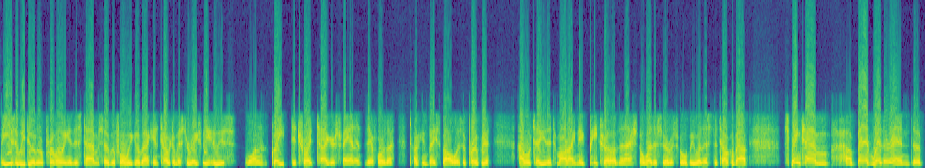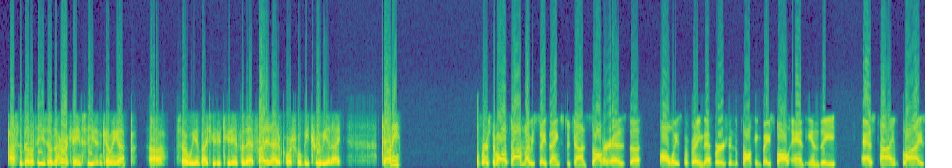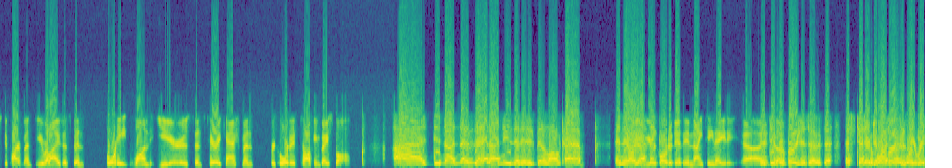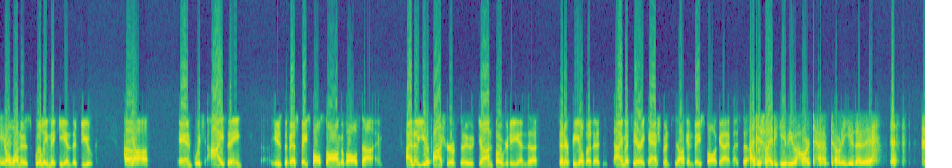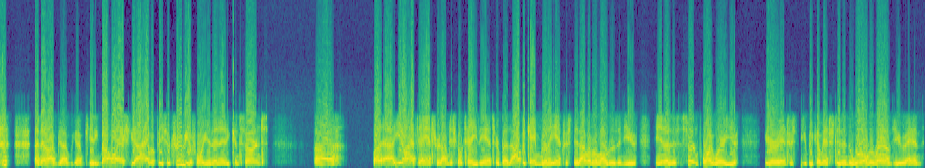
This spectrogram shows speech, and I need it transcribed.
Usually we do a little promoing at this time. So before we go back and talk to Mr. Rigsby, who is one great Detroit Tigers fan, and therefore the talking baseball was appropriate, I will tell you that tomorrow night Nick Petro of the National Weather Service will be with us to talk about springtime uh, bad weather and the possibilities of the hurricane season coming up. Uh, so we invite you to tune in for that. Friday night, of course, will be trivia night. Tony? Well, first of all, Tom, let me say thanks to John Salter, as uh, always, for playing that version of Talking Baseball. And in the As Time Flies department, you realize it's been 41 years since Terry Cashman recorded Talking Baseball. I did not know that. I knew that it had been a long time. And there are, Yeah, I you think, recorded it in 1980. Uh, there are and so different versions of it. That, that's just there are different versions. The original here. one is Willie Mickey and the Duke, uh, and which I think is the best baseball song of all time. I know you're partial to John Fogerty and the center field, but uh, I'm a Terry Cashman talking baseball guy myself. I just like to give you a hard time, Tony. You know that. I know I'm, I'm I'm kidding, but I'm going to ask you. I have a piece of trivia for you that it concerns. Uh, well, uh, you don't have to answer it. I'm just going to tell you the answer. But I became really interested. I'm a little older than you. You know, there's a certain point where you you're interest you become interested in the world around you, and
